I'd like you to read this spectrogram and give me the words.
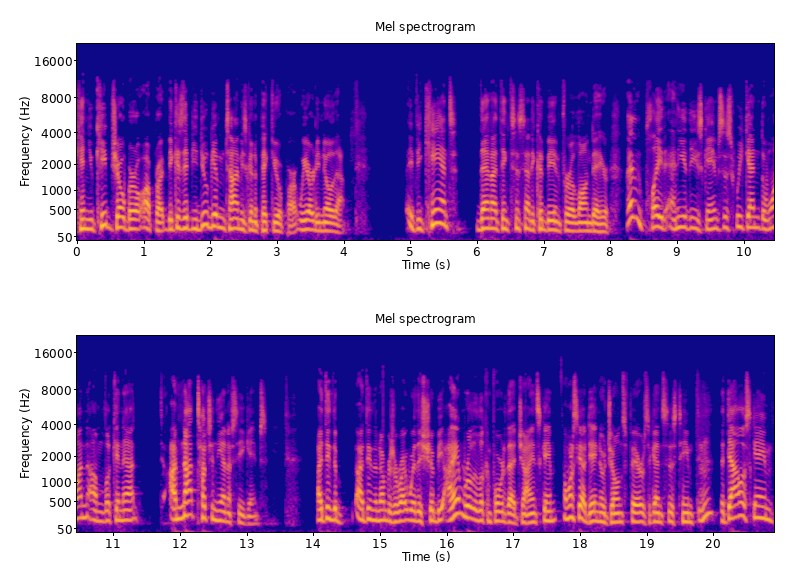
can you keep Joe Burrow upright? Because if you do give him time, he's going to pick you apart. We already know that. If he can't, then I think Cincinnati could be in for a long day here. I haven't played any of these games this weekend. The one I'm looking at, I'm not touching the NFC games. I think the I think the numbers are right where they should be. I am really looking forward to that Giants game. I want to see how Daniel Jones fares against this team. Mm-hmm. The Dallas game,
